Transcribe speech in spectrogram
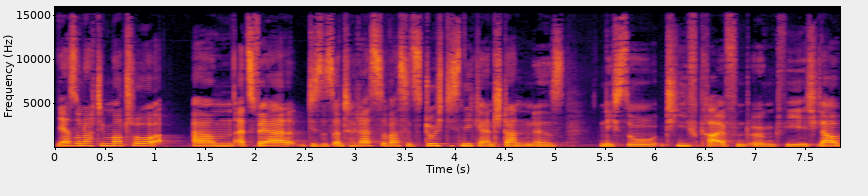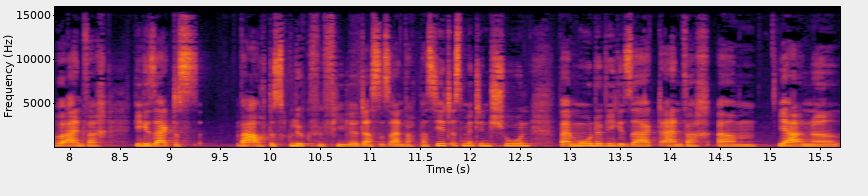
Ja, so nach dem Motto, ähm, als wäre dieses Interesse, was jetzt durch die Sneaker entstanden ist, nicht so tiefgreifend irgendwie. Ich glaube einfach, wie gesagt, das war auch das Glück für viele, dass es einfach passiert ist mit den Schuhen, weil Mode, wie gesagt, einfach ähm, ja eine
